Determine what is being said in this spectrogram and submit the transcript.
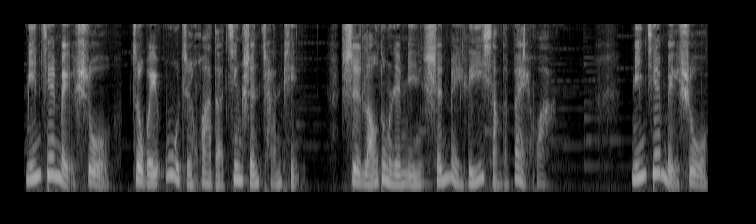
民间美术作为物质化的精神产品，是劳动人民审美理想的外化。民间美术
